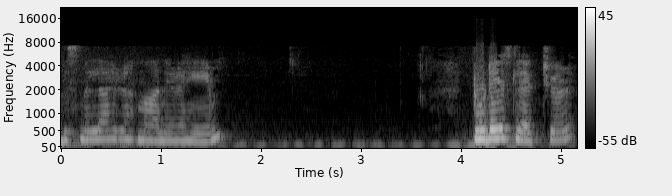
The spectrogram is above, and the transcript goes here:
Bismillahirrahmanirrahim. Today's lecture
